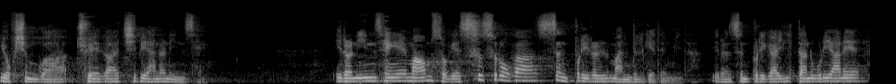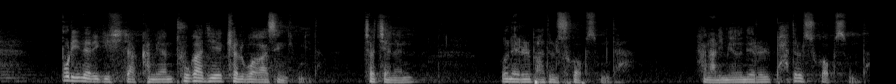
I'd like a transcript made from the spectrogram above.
욕심과 죄가 지배하는 인생. 이런 인생의 마음속에 스스로가 쓴 뿌리를 만들게 됩니다. 이런 쓴뿌리가 일단 우리 안에 뿌리 내리기 시작하면 두 가지의 결과가 생깁니다. 첫째는 은혜를 받을 수가 없습니다. 하나님의 은혜를 받을 수가 없습니다.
